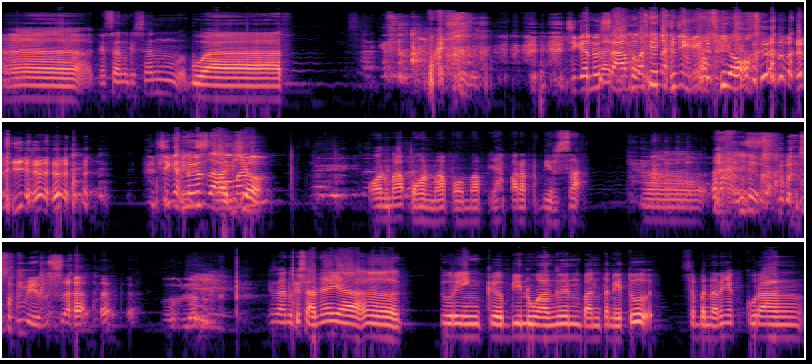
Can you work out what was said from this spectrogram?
Eh, kesan-kesan buat Siga nu saman anjing. Radio. Radio. Siga nu saman. radio. Mohon maaf, mohon maaf, mohon maaf ya para pemirsa. Eh, Pemirsa. Goblok. kesan-kesannya ya eh, touring ke Binuangen Banten itu sebenarnya kurang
